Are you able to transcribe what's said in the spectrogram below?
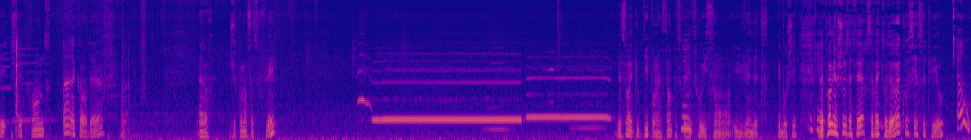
et je vais prendre un accordeur. Voilà. Alors, je commence à souffler. Le son est tout petit pour l'instant parce que Mm. les trous ils sont, ils viennent d'être ébauchés. La première chose à faire, ça va être de raccourcir ce tuyau Oh,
